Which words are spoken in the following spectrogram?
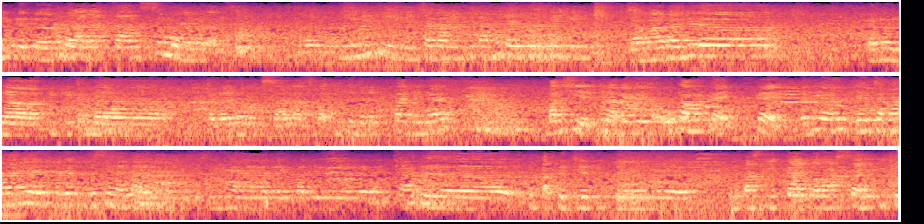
hingga ke peralatan, semua yang ada. Bagaimana cabaran pertama dari program ini? Cabaran dia kalau nak fikirkan cabaran yang besar lah sebab kita berdepan dengan manusia. Kita nak bagi orang makan kan? Jadi yang, yang cabaran dia daripada kebersihan lah. Daripada cara kerja kita pastikan kawasan kita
